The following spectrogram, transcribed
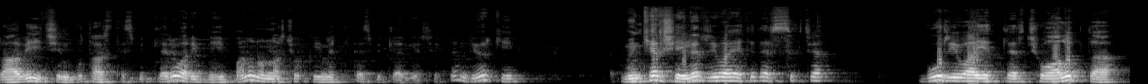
ravi için bu tarz tespitleri var İbn Hibban'ın. Onlar çok kıymetli tespitler gerçekten. Diyor ki münker şeyler rivayet eder sıkça. Bu rivayetler çoğalıp da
